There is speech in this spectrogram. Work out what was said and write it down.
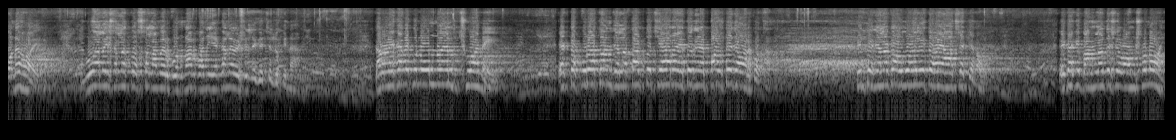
মনে হয় নু আলাই বন্যার পানি এখানেও এসে লেগেছিল কিনা। কারণ এখানে কোনো উন্নয়ন ছোঁয়া নেই। একটা পুরাতন জেলা তার তো চেহারা এতদিনে পাল্টে যাওয়ার কথা। কিন্তু জেলাটা অবহেলিত হয়ে আছে কেন? এটা কি বাংলাদেশের অংশ নয়?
